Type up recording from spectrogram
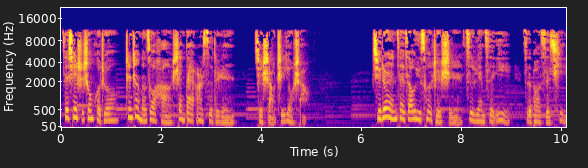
在现实生活中，真正能做好“善待”二字的人却少之又少。许多人在遭遇挫折时自怨自艾、自暴自弃，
